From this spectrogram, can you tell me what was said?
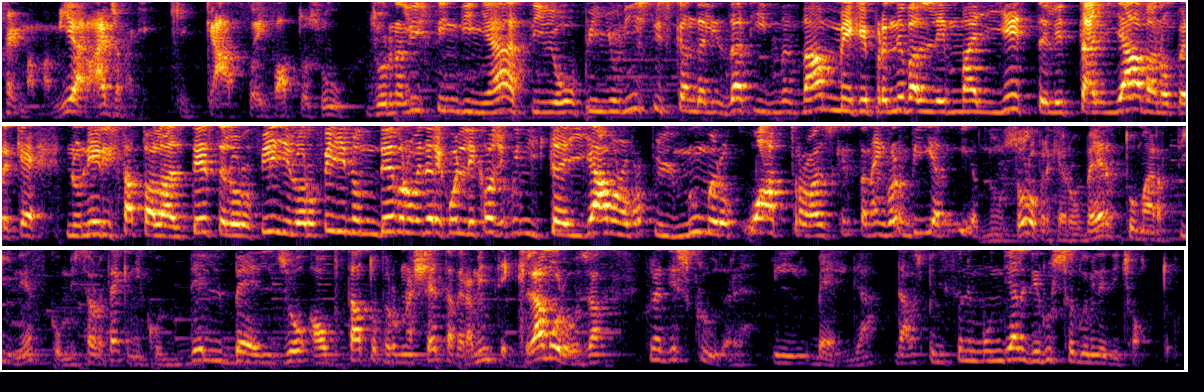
Eh, mamma mia, Raja, ma che, che cazzo hai fatto su? Giornalisti indignati, opinionisti scandalizzati, mamme che prendevano le magliette, le tagliavano perché non eri stato all'altezza dei loro figli, i loro figli non devono vedere quelle cose, quindi tagliavano proprio il numero 4, la scritta Nainggolan, via via. Non solo perché Roberto Martinez, commissario tecnico del Belgio, ha optato per una scelta veramente clamorosa, quella di escludere il belga dalla spedizione mondiale di Russia 2018.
